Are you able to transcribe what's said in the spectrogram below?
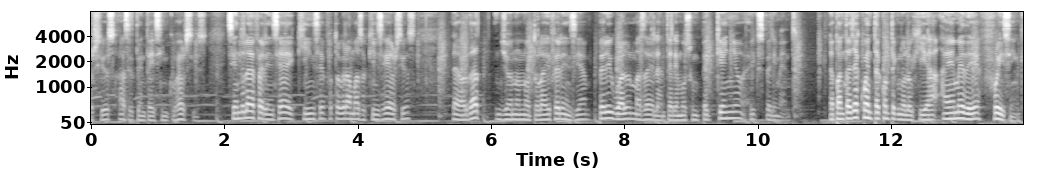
Hz a 75 Hz, siendo la diferencia de 15 fotogramas o 15 Hz. La verdad, yo no noto la diferencia, pero igual más adelante haremos un pequeño experimento. La pantalla cuenta con tecnología AMD FreeSync,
